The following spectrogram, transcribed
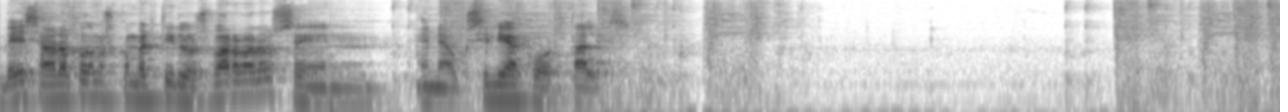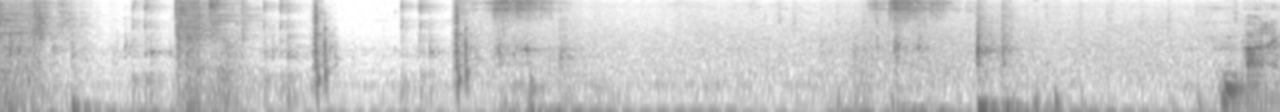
¿Ves? Ahora podemos convertir los bárbaros en, en auxilia cortales. Vale.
